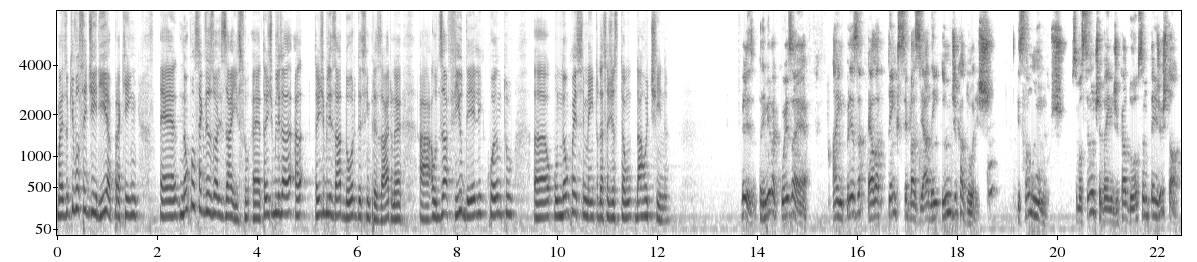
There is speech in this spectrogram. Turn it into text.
Mas o que você diria para quem é, não consegue visualizar isso, é, tangibilizar, a, tangibilizar a dor desse empresário, né? A, o desafio dele quanto uh, o não conhecimento dessa gestão da rotina? Beleza. Primeira coisa é, a empresa ela tem que ser baseada em indicadores, que são números. Se você não tiver indicador, você não tem gestão.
